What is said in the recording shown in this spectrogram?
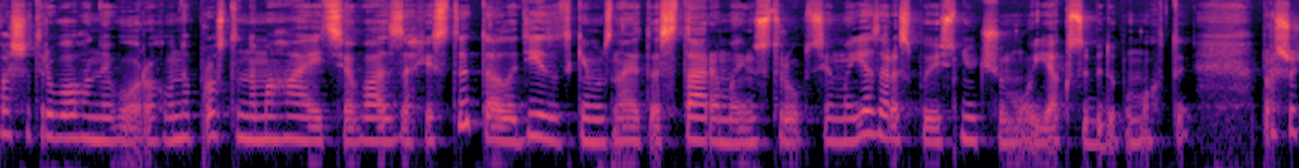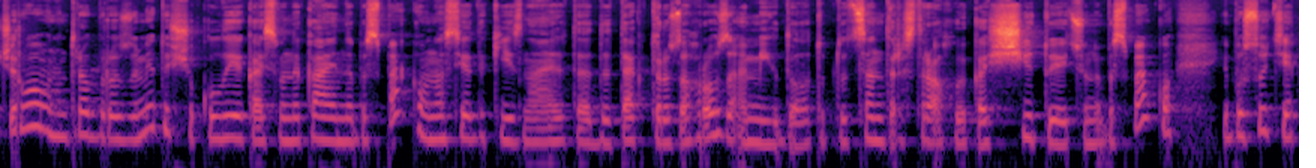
Ваша тривога не ворог, вона просто намагається вас захистити, але діє за такими, знаєте, старими інструкціями. Я зараз поясню, чому і як собі допомогти. Першочергово нам треба розуміти, що коли якась виникає небезпека, у нас є такий, знаєте, детектор загрози амігдала, тобто центр страху, яка щитує цю небезпеку, і по суті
